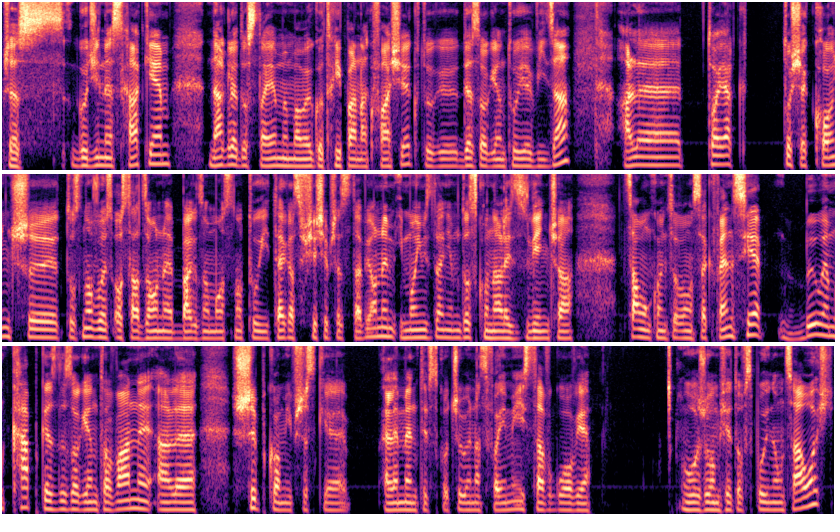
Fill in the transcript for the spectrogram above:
przez godzinę z hakiem nagle dostajemy małego tripa na kwasie, który dezorientuje widza, ale to jak to się kończy, to znowu jest osadzone bardzo mocno tu i teraz w świecie przedstawionym i moim zdaniem doskonale zwieńcza całą końcową sekwencję. Byłem kapkę zdezorientowany, ale szybko mi wszystkie elementy wskoczyły na swoje miejsca w głowie. Ułożyło mi się to w spójną całość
